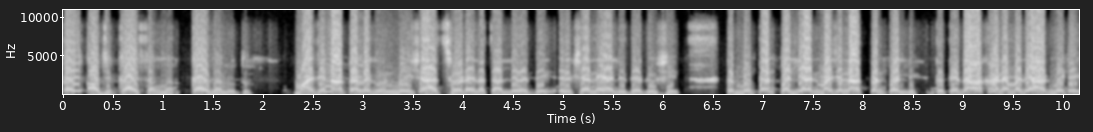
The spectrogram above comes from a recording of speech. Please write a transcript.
काही आजी काय सांगणार? काय झालं होतं? माझ्या नाताला घेऊन मी शाळेत सोडायला चालली होती. रिक्षा नाही आली त्या दिवशी. तर मी पण पडली आणि माझी नात पण पडली. तर ती दवाखान्यामध्ये ऍडमिट आहे.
